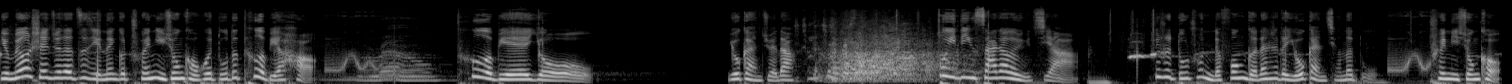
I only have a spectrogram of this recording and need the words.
有没有谁觉得自己那个捶你胸口会读的特别好，特别有有感觉的？不一定撒娇的语气啊，就是读出你的风格，但是得有感情的读，捶你胸口。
